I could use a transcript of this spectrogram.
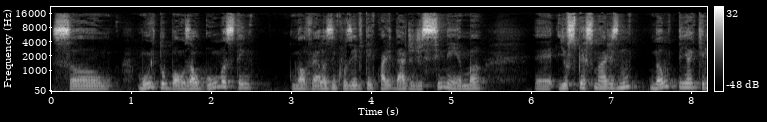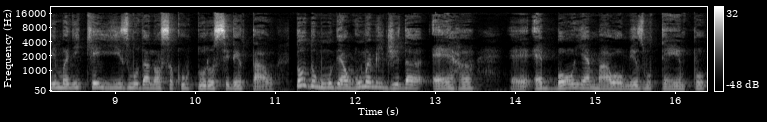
são muito bons. Algumas têm novelas, inclusive, têm qualidade de cinema. É, e os personagens não, não têm aquele maniqueísmo da nossa cultura ocidental. Todo mundo, em alguma medida, erra, é, é bom e é mal ao mesmo tempo.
